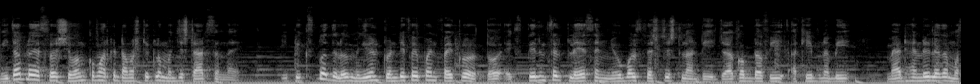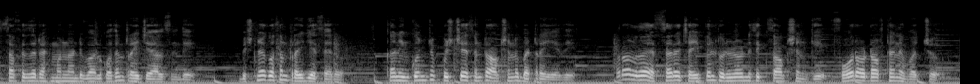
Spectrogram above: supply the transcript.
మిగతా ప్లేయర్స్లో శివం కుమార్కి డొమెస్టిక్లో మంచి స్టాట్స్ ఉన్నాయి. ఈ పిక్స్ బదులు మిగిలిన ట్వంటీ ఫైవ్ పాయింట్ ఫైవ్ క్రోర్తో experienced players and new ball specialist లాంటి Jacob Duffy Aqib Nabi Matt Henry లేదా ముస్తాఫిజర్ రెహమాన్ లాంటి వాళ్ళ కోసం ట్రై చేయాల్సింది. బిష్నే కోసం ట్రై చేశారు. కానీ ఇంకొంచెం పుష్ చేస్తుంటే ఆప్షన్లో బెటర్ అయ్యేది. ఓవరాల్గా SRH IPL twenty twenty six ఆప్షన్కి ఫోర్ అవుట్ ఆఫ్ టెన్ ఇవ్వచ్చు.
